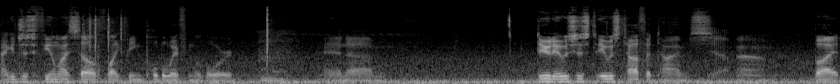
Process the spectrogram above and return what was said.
I could just feel myself like being pulled away from the Lord, and um, dude, it was just it was tough at times. Yeah. Um, but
